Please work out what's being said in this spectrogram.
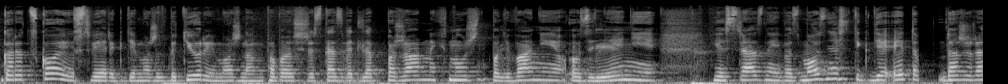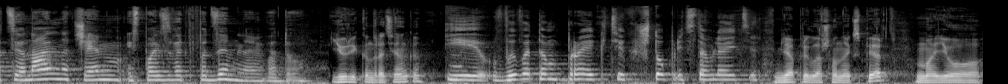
городской сфере, где, может быть, Юрий, можно побольше рассказывать для пожарных нужд, поливания, озеленения. Есть разные возможности, где это даже рационально, чем использовать подземную воду. Юрий Кондратенко. И вы в этом проекте что представляете? Я приглашенный эксперт. Мое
